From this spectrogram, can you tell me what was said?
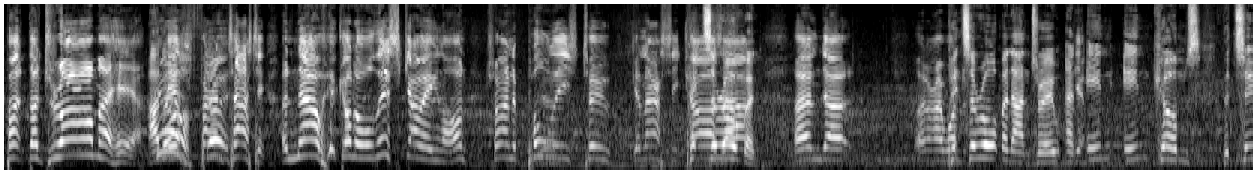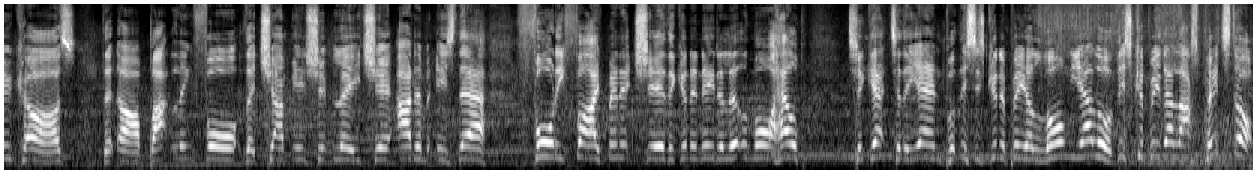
but the drama here I is know. fantastic. And now we've got all this going on, trying to pull these two Ganassi cars Pits are out. open. And uh, well, I want Pits are Andrew, and Yeah. in in comes the two cars that are battling for the championship lead. Shea Adam is there. 45 minutes, Shea. They're going to need a little more help to get to the end, but this is going to be a long yellow. This could be their last pit stop.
